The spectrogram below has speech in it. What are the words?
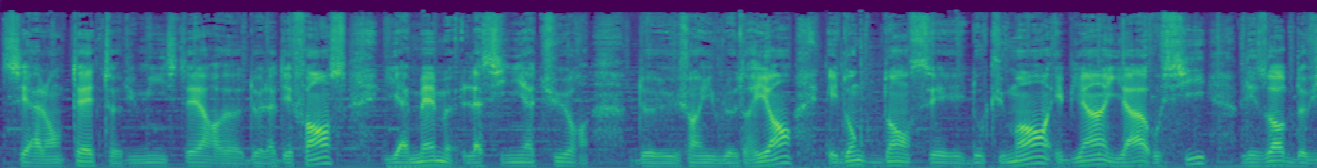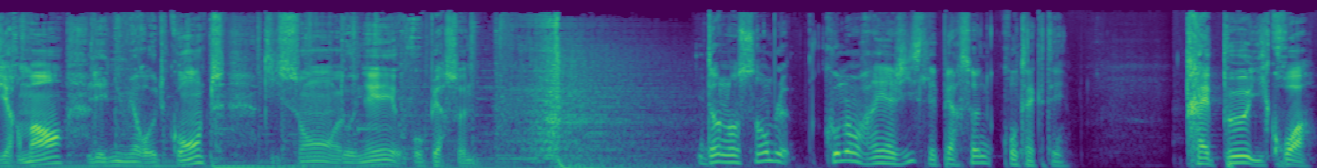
C'est à l'entête du ministère euh, de la Défense. Il y a même la signature de Jean-Yves Le Drian. Et donc, dans ces documents, eh bien, il y a aussi les ordres de virement, les numéros de compte qui sont donnés aux personnes. Dans l'ensemble, comment réagissent les personnes contactées? Très peu y croient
